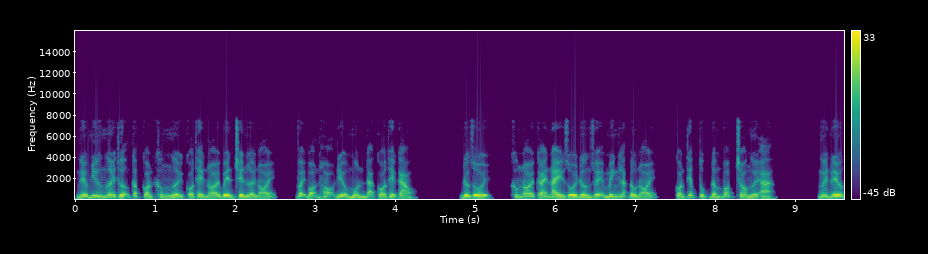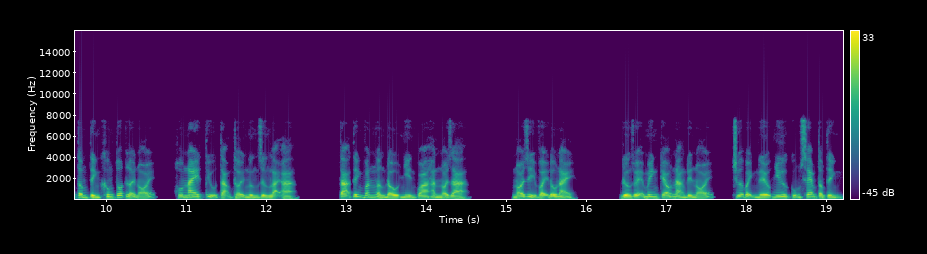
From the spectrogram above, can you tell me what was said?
nếu như ngươi thượng cấp còn không người có thể nói bên trên lời nói, vậy bọn họ điều môn đã có thể cao. Được rồi, không nói cái này rồi đường duệ minh lắc đầu nói, còn tiếp tục đấm bóp cho ngươi a. Ngươi nếu tâm tình không tốt lời nói, hôm nay tiểu tạm thời ngừng dừng lại a. Tạ tĩnh văn ngẩng đầu nhìn qua hắn nói ra. Nói gì vậy đâu này? Đường duệ minh kéo nàng đến nói, chữa bệnh nếu như cũng xem tâm tình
